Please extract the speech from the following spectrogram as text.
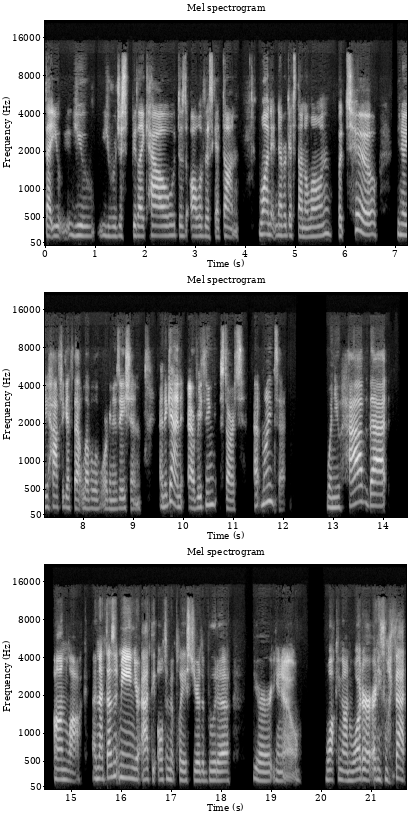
that you you you would just be like how does all of this get done one it never gets done alone but two you know you have to get to that level of organization and again everything starts at mindset when you have that on lock and that doesn't mean you're at the ultimate place you're the buddha you're you know walking on water or anything like that.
